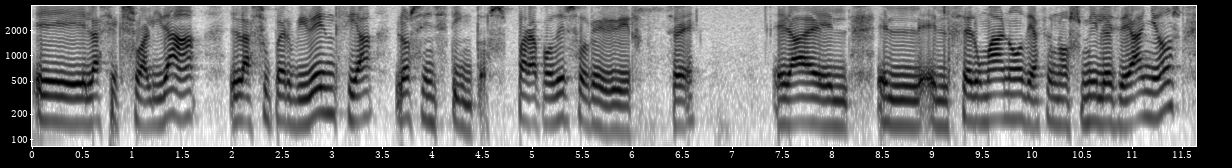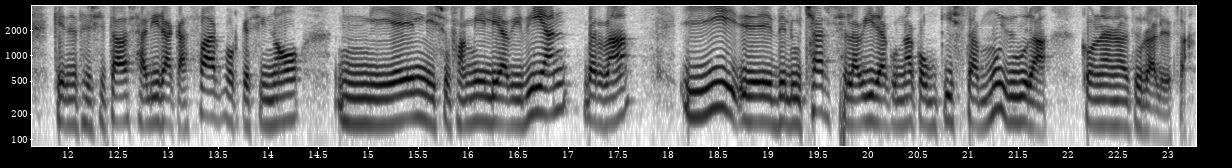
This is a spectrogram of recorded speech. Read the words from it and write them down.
eh, la sexualidad, la supervivencia, los instintos, para poder sobrevivir. Era el, el, ser humano de hace unos miles de años que necesitaba salir a cazar porque si no ni él ni su familia vivían, ¿verdad? Y eh, de lucharse la vida con una conquista muy dura con la naturaleza.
